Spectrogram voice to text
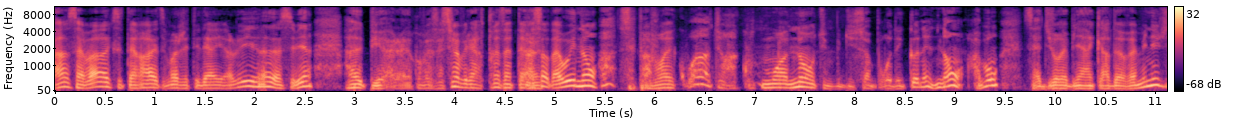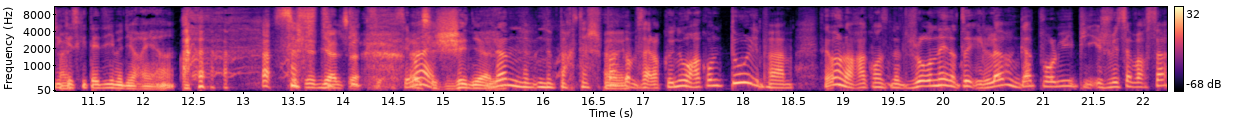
ah, ça va, etc. Et moi j'étais derrière lui, hein, ça c'est bien. Ah, et puis euh, la conversation avait l'air très intéressante. Ah oui, non, c'est pas vrai quoi Tu racontes-moi Non, tu me dis ça pour déconner. Non, ah bon Ça a duré bien un quart d'heure, 20 minutes. Je dis Ouais. qu'est-ce qu'il t'a dit Il me dit rien. C'est génial ça. C'est Ah, vrai. c'est génial. L'homme ne, ne partage pas Ouais. comme ça, alors que nous on raconte tout les femmes. C'est vrai, on leur raconte notre journée, notre truc. Et l'homme garde pour lui. Puis je vais savoir ça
